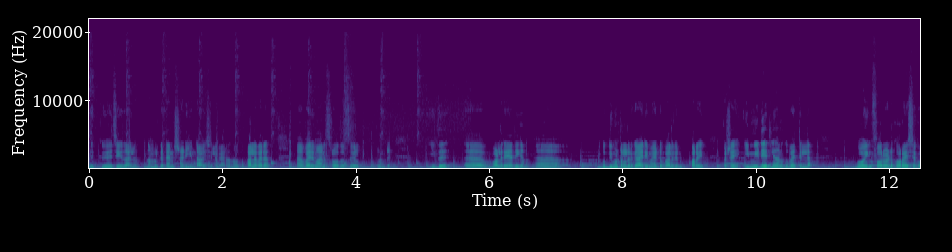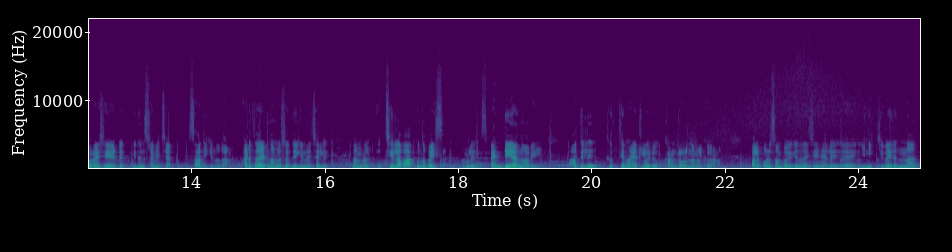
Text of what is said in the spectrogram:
നിൽക്കുകയോ ചെയ്താലും നമുക്ക് ടെൻഷൻ അടിക്കേണ്ട ആവശ്യമില്ല. കാരണം നമുക്ക് ആ, വരുമാന സ്രോതസ്സുകൾ ഉണ്ട്. ഇത് വളരെയധികം ബുദ്ധിമുട്ടുള്ളൊരു കാര്യമായിട്ട് പലരും പറയും. പക്ഷേ ഇമീഡിയറ്റ്ലി നമുക്ക് പറ്റില്ല. ഗോയിങ് ഫോർവേഡ് കുറേശ്ശെ ആയിട്ട് ഇതിന് ശ്രമിച്ചാൽ സാധിക്കുന്നതാണ്. അടുത്തതായിട്ട് നമ്മൾ ശ്രദ്ധിക്കേണ്ടത് വെച്ചാൽ നമ്മൾ ചിലവാക്കുന്ന പൈസ നമ്മൾ സ്പെൻഡ് ചെയ്യുക എന്ന് അതിൽ കൃത്യമായിട്ടുള്ളൊരു കൺട്രോൾ നമുക്ക് വേണം. പലപ്പോഴും സംഭവിക്കുന്നത് വെച്ച് കഴിഞ്ഞാൽ എനിക്ക് വരുന്ന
